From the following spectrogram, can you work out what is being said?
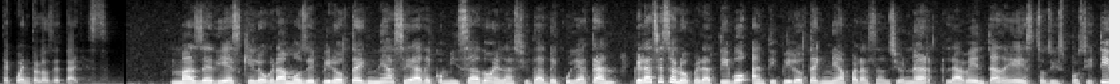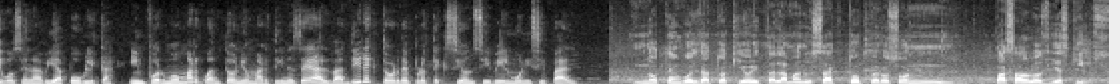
Te cuento los detalles. Más de 10 kilogramos de pirotecnia se ha decomisado en la ciudad de Culiacán gracias al operativo antipirotecnia para sancionar la venta de estos dispositivos en la vía pública, informó Marco Antonio Martínez de Alba, director de Protección Civil Municipal. No tengo el dato aquí ahorita a la mano exacto, pero son pasados los 10 kilos.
